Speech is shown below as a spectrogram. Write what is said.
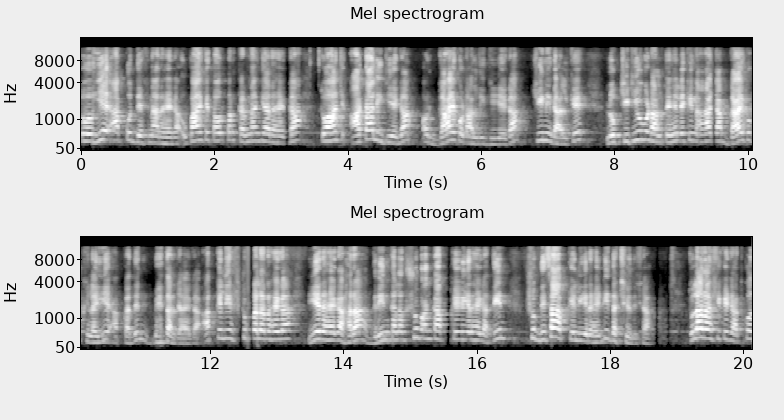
तो ये आपको देखना रहेगा। उपाय के तौर पर करना क्या रहेगा? तो आज आटा लीजिएगा और गाय को डाल दीजिएगा, चीनी डाल के। लोग चीटियों को डालते हैं, लेकिन आज आप गाय को खिलाइए, आपका दिन बेहतर जाएगा। आपके लिए शुभ कलर रहेगा, ये रहेगा हरा, ग्रीन कलर, शुभ अंक आपके लिए रहेगा तीन, शुभ दिशा आपके लिए रहेगी दक्षिण दिशा। तुला राशि के जातकों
